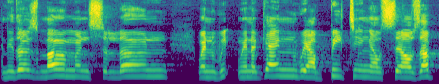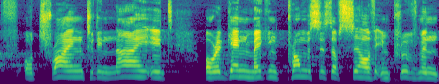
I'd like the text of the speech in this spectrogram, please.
And in those moments alone, when, we, when again we are beating ourselves up or trying to deny it, or again making promises of self improvement,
